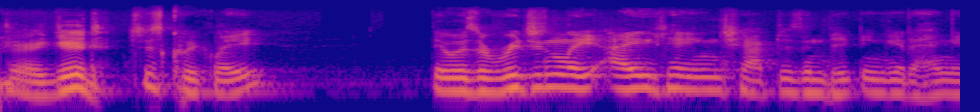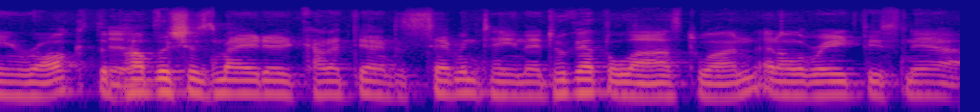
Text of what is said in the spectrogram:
Very good. Just quickly, there was originally 18 chapters in Picnic at Hanging Rock. The Yeah. publishers made it cut it down to 17. They took out the last one, and I'll read this now.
